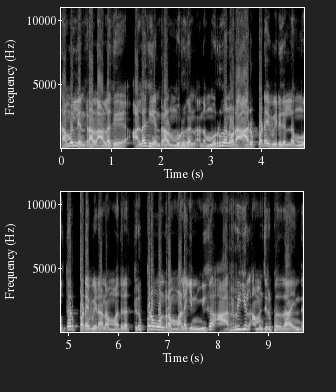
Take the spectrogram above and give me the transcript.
தமிழ் என்றால் அழகு அழகு என்றால் முருகன். அந்த முருகனோட ஆறு படை வீடுகளில் முதற்படை வீடான மதுரை திருப்பரங்குன்ற மலையின் மிக அருகில் அமைஞ்சிருப்பது தான் இந்த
